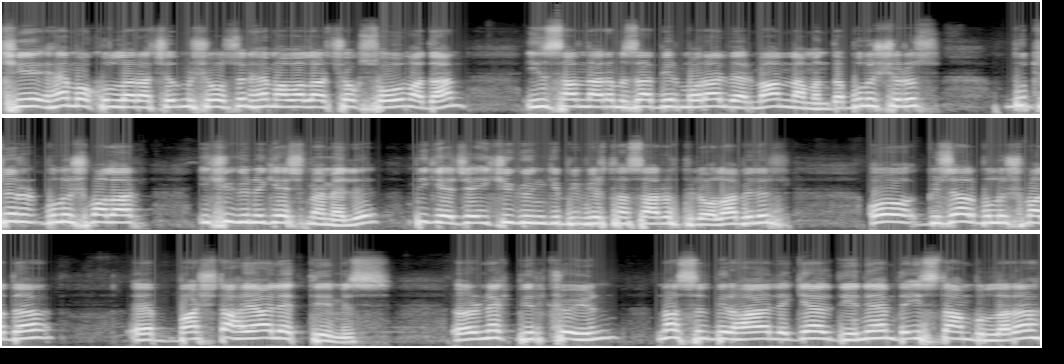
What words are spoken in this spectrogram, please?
ki hem okullar açılmış olsun hem havalar çok soğumadan insanlarımıza bir moral verme anlamında buluşuruz. Bu tür buluşmalar iki günü geçmemeli. Bir gece iki gün gibi bir tasarruf bile olabilir. O güzel buluşmada e, başta hayal ettiğimiz örnek bir köyün nasıl bir hale geldiğini hem de İstanbullara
